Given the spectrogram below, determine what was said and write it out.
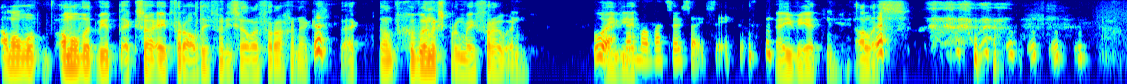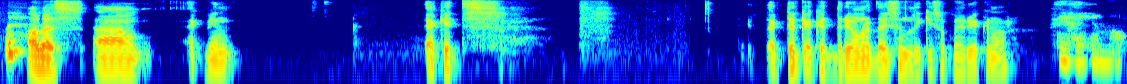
almal almal wat weet ek sê uit vir altyd van dieselfde vraag en ek ek dan gewoonlik spring my vrou in. O, nee, weet. maar wat sou sy sê? Hy weet nie alles. alles. Ehm um, ek meen ek het ek dink ek het 300 000 liedjies op my rekenaar. Ja, heeltemal.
